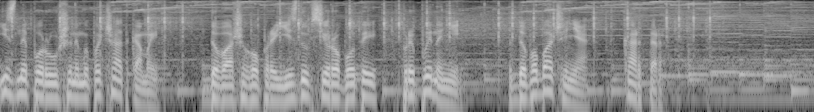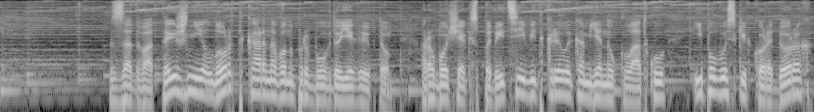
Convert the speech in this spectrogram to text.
із непорушеними печатками. До вашого приїзду всі роботи припинені. До побачення, Картер. За два тижні лорд Карнавон прибув до Єгипту. Робочі експедиції відкрили кам'яну кладку і по вузьких коридорах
